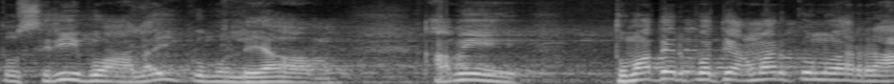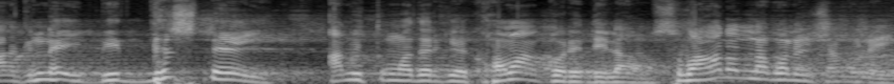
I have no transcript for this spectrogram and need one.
তু শ্রী বো তুসরিব আলাইকুমুলিয়াম আমি তোমাদের প্রতি আমার কোনো আর রাগ নেই, বিদ্বেষ নেই, আমি তোমাদেরকে ক্ষমা করে দিলাম। সুবাহান আল্লাহ বলেন সকলেই।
